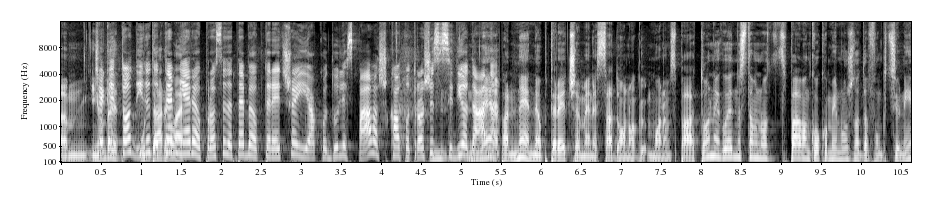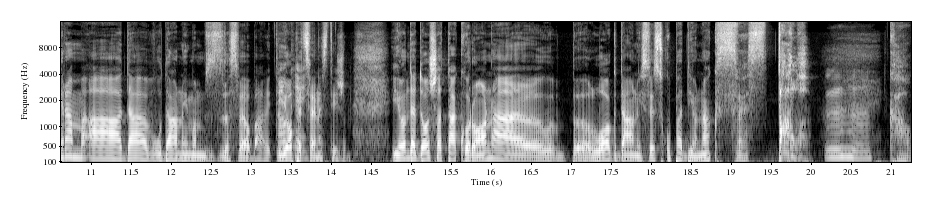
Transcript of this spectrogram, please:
Um, i onda Čekaj, je to ide do te udarila- mjere, oprosti da tebe opterećuje i ako dulje spavaš, kao potroši si si dio dana. Ne, pa ne, ne opterećuje mene sad onog moram spavati to, nego jednostavno spavam koliko mi je nužno da funkcioniram, a da u danu imam za sve obaviti. I Ok. opet sve ne stižem. I onda je došla ta korona, b- lockdown i sve skupa gdje onak sve stalo. Kao,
